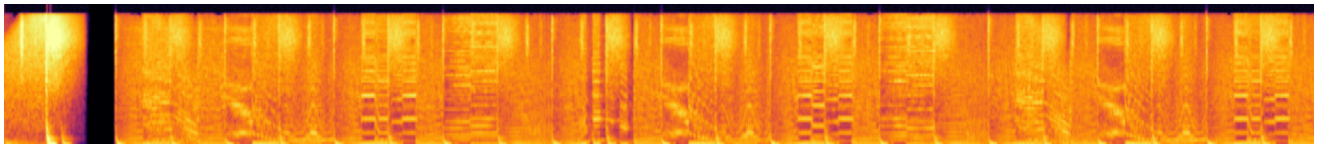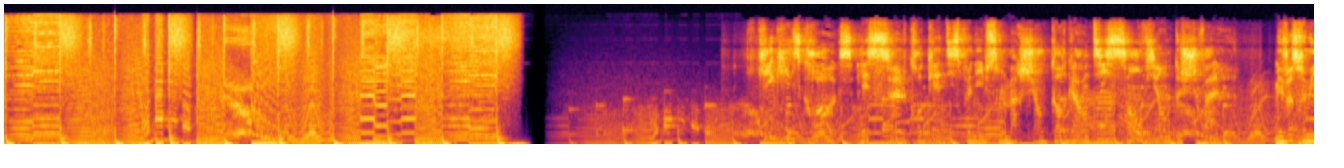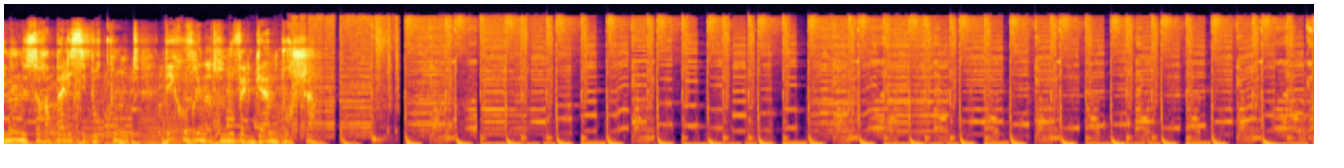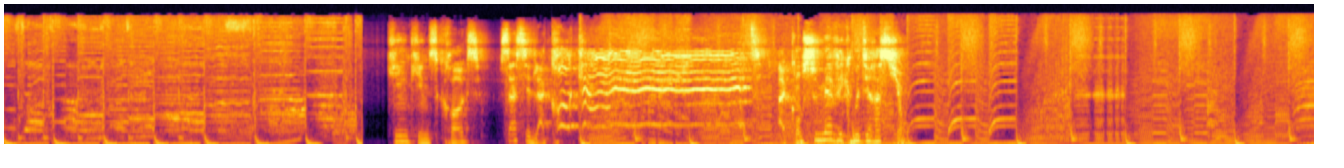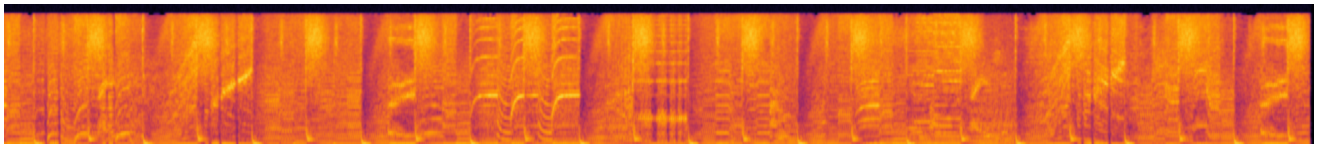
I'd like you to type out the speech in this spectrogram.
Kinkins Crocs, les seules croquettes disponibles sur le marché encore garanties sans viande de cheval. Mais votre minou ne sera pas laissé pour compte. Découvrez notre nouvelle gamme pour chat. Kinkins Crocs, ça c'est de la croquette À consommer avec modération.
